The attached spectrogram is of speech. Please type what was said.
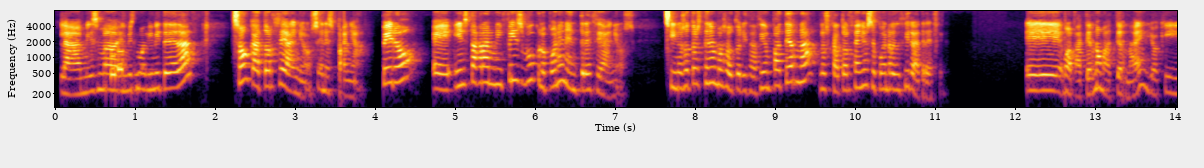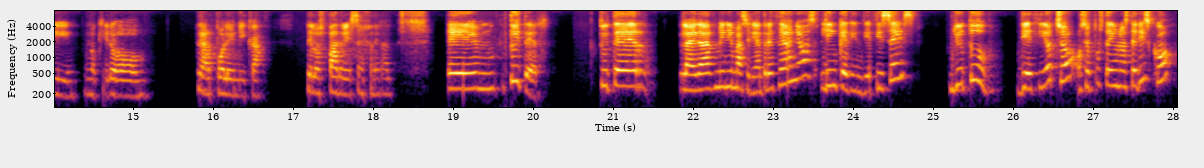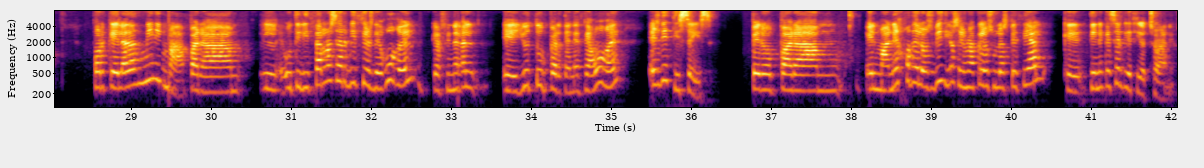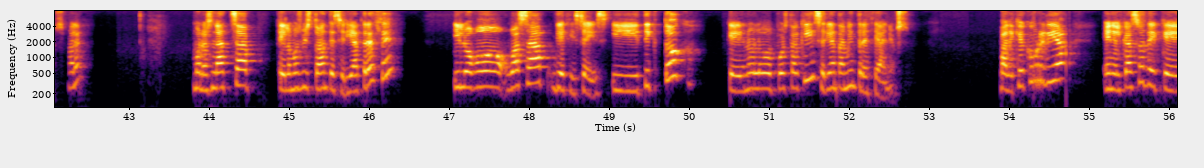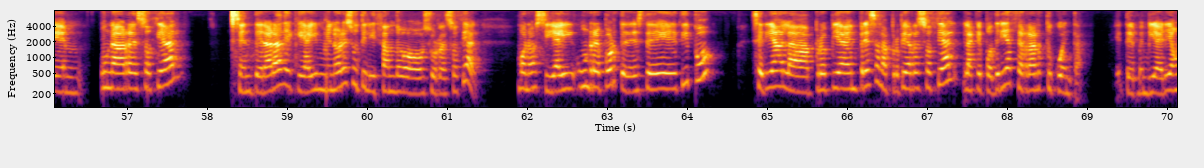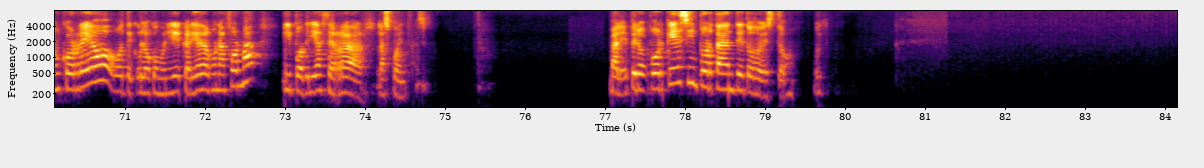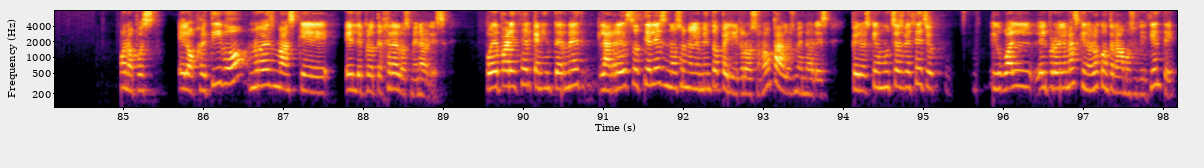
la misma, el mismo límite de edad. Son 14 años en España, pero eh, Instagram y Facebook lo ponen en 13 años. Si nosotros tenemos autorización paterna, los 14 años se pueden reducir a 13. Eh, bueno, paterna o materna. Yo aquí no quiero crear polémica de los padres en general. Em, Twitter. Twitter, la edad mínima serían 13 años, LinkedIn 16, YouTube 18, os he puesto ahí un asterisco, porque la edad mínima para utilizar los servicios de Google, que al final eh, YouTube pertenece a Google, es 16. Pero para mm, el manejo de los vídeos hay una cláusula especial que tiene que ser 18 años, ¿vale? Bueno, Snapchat, que lo hemos visto antes, sería 13 y luego WhatsApp 16 y TikTok, que no lo he puesto aquí, serían también 13 años. Vale, ¿qué ocurriría en el caso de que una red social se enterara de que hay menores utilizando su red social? Bueno, si hay un reporte de este tipo, sería la propia empresa, la propia red social, la que podría cerrar tu cuenta. Te enviaría un correo o te lo comunicaría de alguna forma y podría cerrar las cuentas. Vale, pero ¿por qué es importante todo esto? Bueno, pues el objetivo no es más que el de proteger a los menores. puede parecer que en Internet las redes sociales no son un elemento peligroso ¿no? para los menores, pero es que muchas veces yo, igual el problema es que no lo controlamos suficiente.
